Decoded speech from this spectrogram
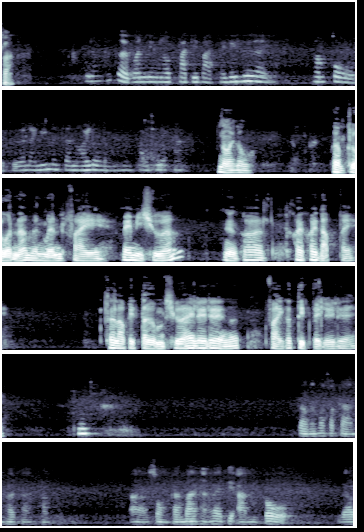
สะแล้วถ้าเกิดวันหนึ่งเราปฏิบัติไปเรื่อยๆความโกรธหรืออะไร นี่มันจะน้อยลงลงไปใช่ไหมคะน้อยลง ความโกรธนะมันเหมือนไฟไม่มีเชื้อเนี่ยก็ค่อยๆดับไป ถ้าเราไปเติมเชื้อให้เรื่อยๆก็ไฟก็ติดไปเรื่อยกล่าวนมัสการพระอาจารย์ครับอ่าส่งการบ้านครั้งแรกที่อาร์มิโก้แล้ว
